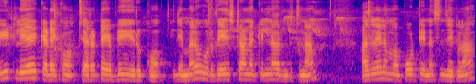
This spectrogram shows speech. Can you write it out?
வீட்டிலையே கிடைக்கும். சிரட்டை எப்படி இருக்கும். இதே மாதிரி ஒரு வேஸ்ட்டான கிண்ணம் இருந்துச்சுன்னா அதிலே நம்ம போட்டு என்ன செஞ்சுக்கலாம்?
